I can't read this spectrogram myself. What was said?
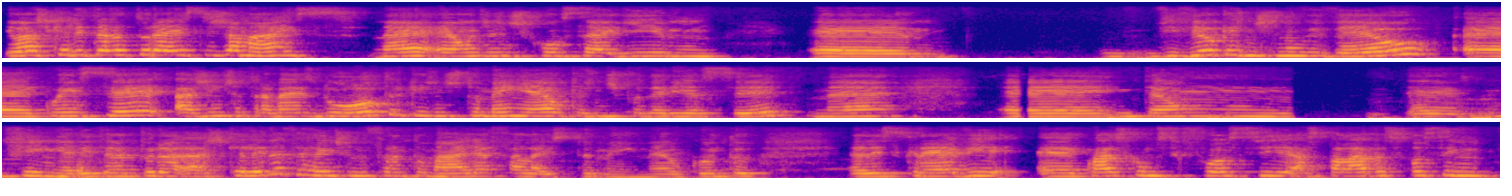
eu acho que a literatura é esse jamais, né, é onde a gente consegue é, viver o que a gente não viveu, é, conhecer a gente através do outro, que a gente também é o que a gente poderia ser, né, é, então é, enfim, a literatura, acho que a Helena Ferrante no Frantomalha fala isso também, né? O quanto ela escreve é, quase como se fosse as palavras fossem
